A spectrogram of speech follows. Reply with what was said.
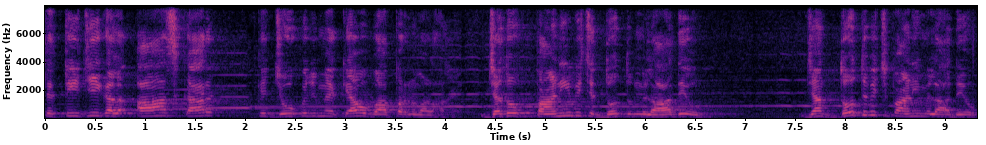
ਤੇ ਤੀਜੀ ਗੱਲ ਆਸ ਕਰ ਕਿ ਜੋ ਕੁਝ ਮੈਂ ਕਿਹਾ ਉਹ ਵਾਪਰਨ ਵਾਲਾ ਹੈ। ਜਦੋਂ ਪਾਣੀ ਵਿੱਚ ਦੁੱਧ ਮਿਲਾ ਦਿਓ ਜਾਂ ਦੁੱਧ ਵਿੱਚ ਪਾਣੀ ਮਿਲਾ ਦਿਓ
